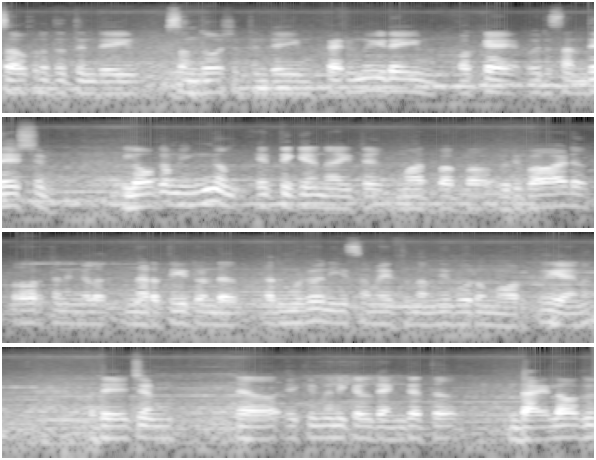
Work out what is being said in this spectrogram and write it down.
സൗഹൃദത്തിന്റെയും സന്തോഷത്തിന്റെയും കരുണയുടെയും ഒക്കെ ഒരു സന്ദേശം ലോകമെങ്ങും എത്തിക്കാനായിട്ട് മാർപ്പാപ്പ ഒരുപാട് പ്രവർത്തനങ്ങൾ നടത്തിയിട്ടുണ്ട്. അത് മുഴുവൻ ഈ സമയത്ത് നന്ദിപൂർവം ഓർക്കുകയാണ്. പ്രത്യേകിച്ചും എക്യുമെനിക്കൽ രംഗത്ത് ഡയലോഗ്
